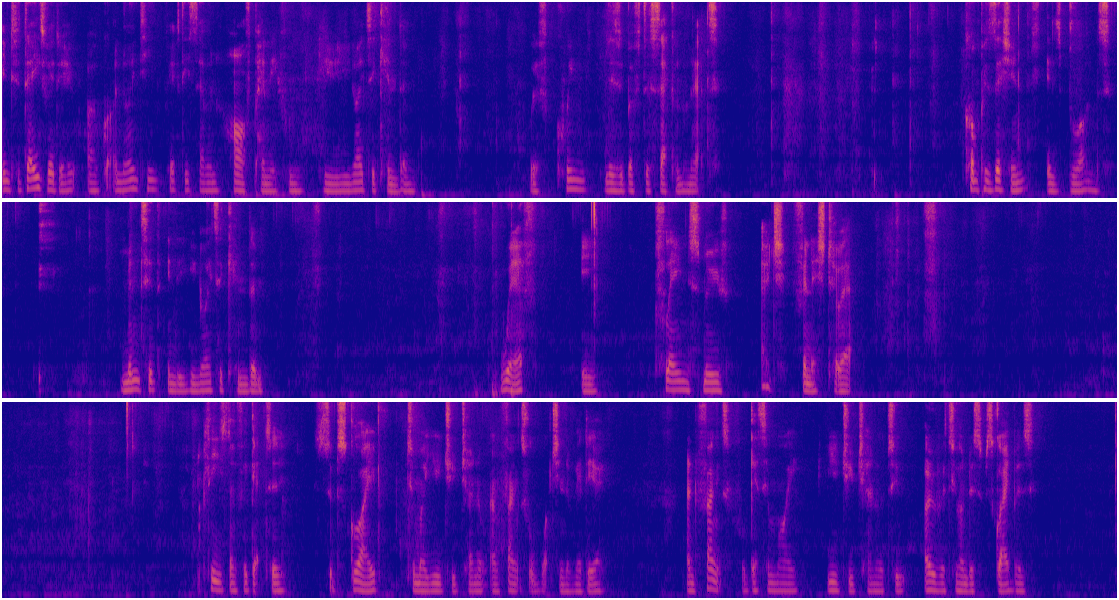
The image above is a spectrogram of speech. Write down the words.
In today's video, I've got a 1957 halfpenny from the United Kingdom with Queen Elizabeth II on it. Composition is bronze, minted in the United Kingdom with a plain smooth edge finish to it. Please don't forget to subscribe to my YouTube channel and thanks for watching the video. And thanks for getting my YouTube channel to over 200 subscribers.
